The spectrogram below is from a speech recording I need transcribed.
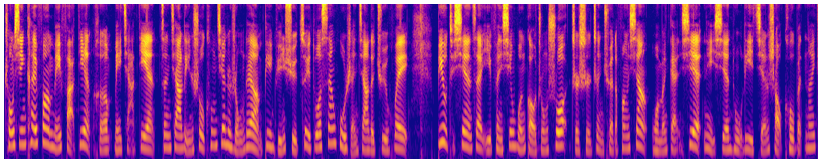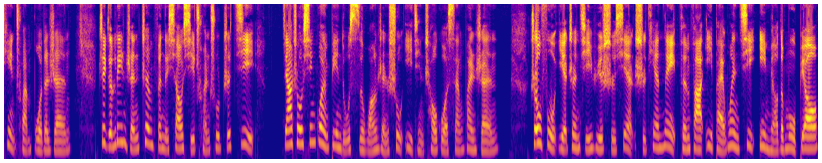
重新开放美发店和美甲店，增加零售空间的容量，并允许最多三户人家的聚会。Butte 县在一份新闻稿中说：“这是正确的方向。我们感谢那些努力减少 COVID-19 传播的人。”这个令人振奋的消息传出之际，加州新冠病毒死亡人数已经超过三万人。州府也正急于实现十天内分发一百万剂疫苗的目标。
